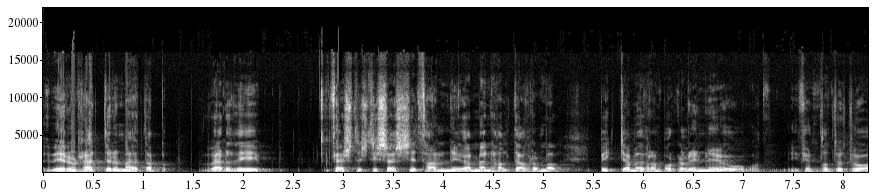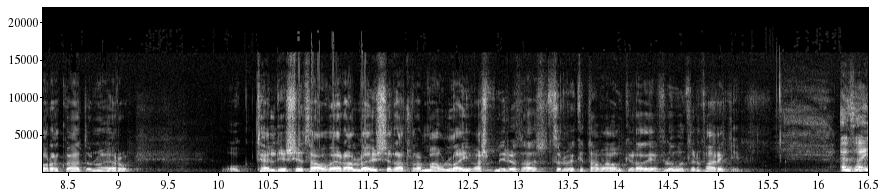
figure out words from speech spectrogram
Við erum hrættur um að þetta verði festist í sessi þannig að menn haldi áfram að byggja meðfram borgarlinni og í 15-20 ára hvað þetta nú er og og telli sér þá vera lausir allra mála í Vasmíri og það þurfi ekki að hafa ágjör að því að flugullurinn fari ekki. En það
